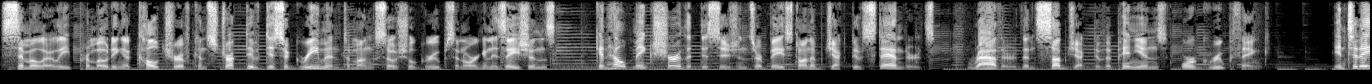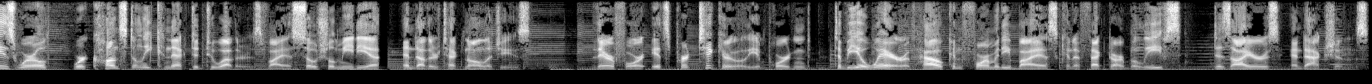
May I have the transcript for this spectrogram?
Similarly, promoting a culture of constructive disagreement among social groups and organizations can help make sure that decisions are based on objective standards rather than subjective opinions or groupthink. In today's world, we're constantly connected to others via social media and other technologies. Therefore, it's particularly important to be aware of how conformity bias can affect our beliefs, desires, and actions.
